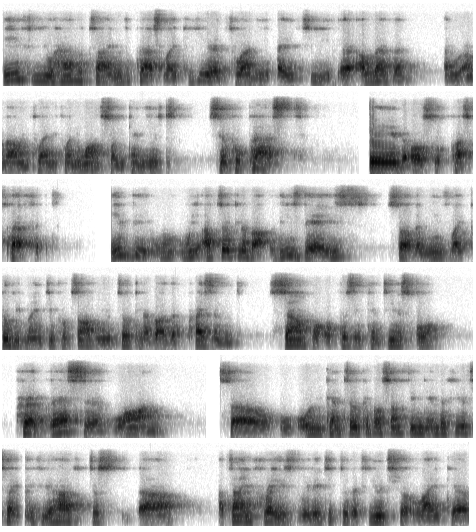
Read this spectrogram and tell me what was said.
If you have a time in the past, like here, 2018, uh, 11, and we are now in 2021, so you can use simple past and also past perfect. If the, we are talking about these days, so that means like COVID-19, for example, you're talking about the present sample or present continuous or progressive one. So, or you can talk about something in the future if you have just uh, a time phrase related to the future, like uh,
